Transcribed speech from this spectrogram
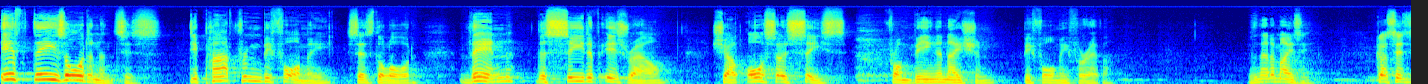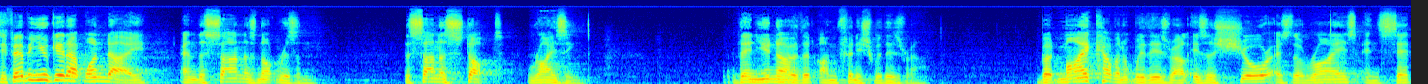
If these ordinances depart from before me, says the Lord, then the seed of Israel shall also cease from being a nation before me forever. Isn't that amazing? God says, if ever you get up one day and the sun has not risen, the sun has stopped rising, then you know that I'm finished with Israel. But my covenant with Israel is as sure as the rise and set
